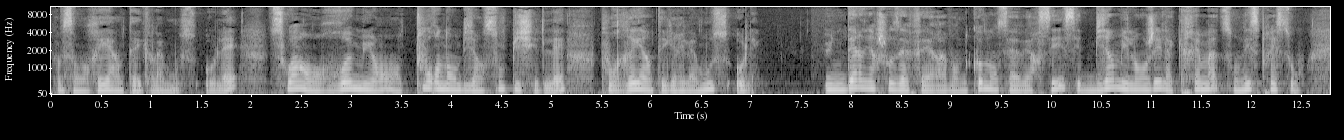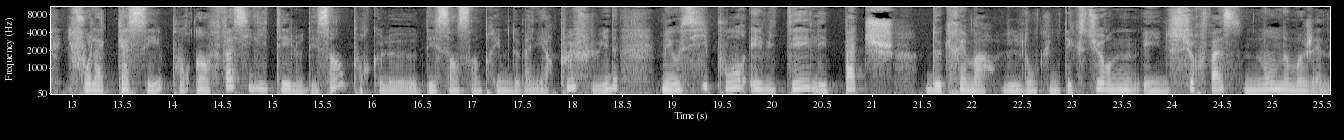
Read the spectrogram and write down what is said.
comme ça on réintègre la mousse au lait, soit en remuant, en tournant bien son pichet de lait pour réintégrer la mousse au lait. Une dernière chose à faire avant de commencer à verser, c'est de bien mélanger la créma de son espresso. Il faut la casser pour un faciliter le dessin, pour que le dessin s'imprime de manière plus fluide, mais aussi pour éviter les patchs de créma, donc une texture et une surface non homogène.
